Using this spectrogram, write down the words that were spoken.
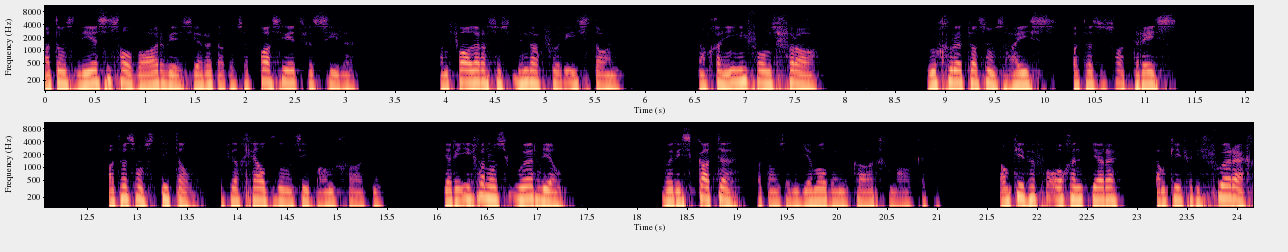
dat ons lese sal waar wees, Here, dat ons 'n passie het vir siele. Want Vader, as ons eendag voor U staan, dan gaan U nie vir ons vra hoe groot was ons huis, wat was ons adres, wat was ons titel, hoeveel geld het ons in die bank gehad nie. Here, U gaan ons oordeel oor die skatte wat ons in die hemel bymekaar gemaak het. Dankie vir vanoggend, Here. Dankie vir die voorreg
